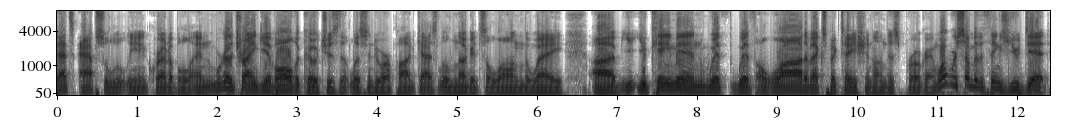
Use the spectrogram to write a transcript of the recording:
That's absolutely incredible. And we're going to try and give all the coaches that listen to our podcast little nuggets along the way. Uh, you, you, came in with, with a lot of expectation on this program. What were some of the things you did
